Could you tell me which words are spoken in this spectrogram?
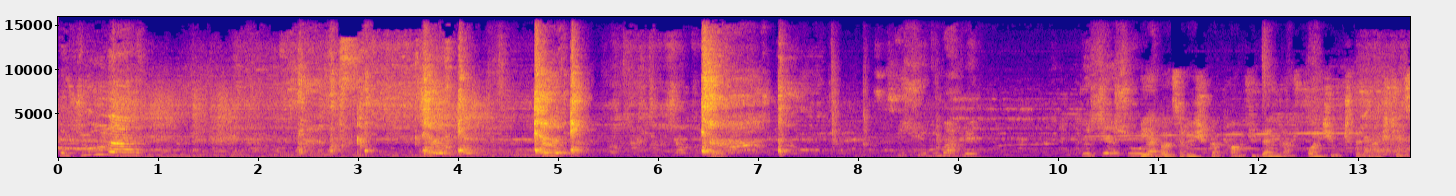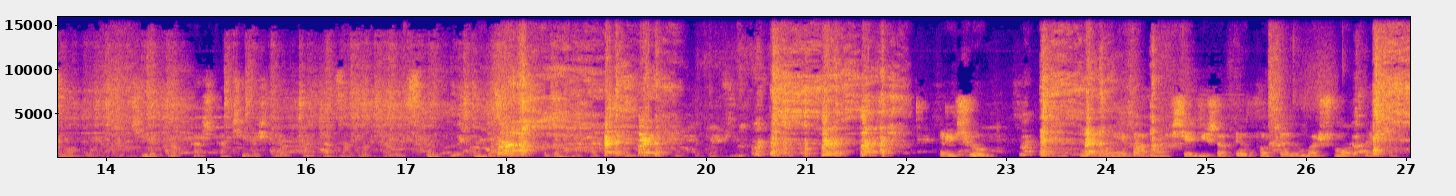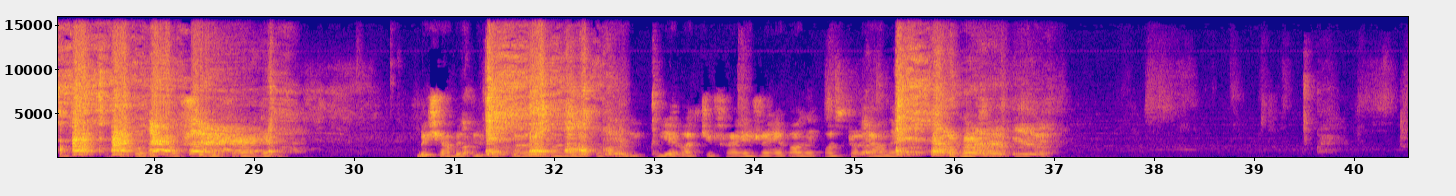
Koszula! Siódmawy. Koszula. Jako Ceryśka Konfidenta wpłacił 14 zł. Ciry.sztaciryś.kaca portalu swój wiekowa Rysiu, moje baba, siedzisz na tym fotelu, masz mordę pod fałszywy frajer. Rysia by tylko na foteliku. Jebać cię frajerze jebany, pozdrowiane.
